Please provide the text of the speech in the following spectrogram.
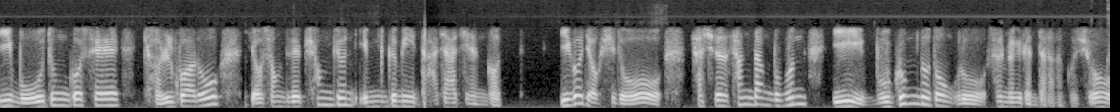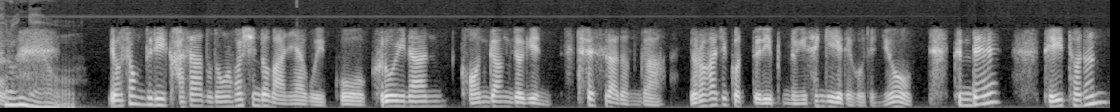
이 모든 것의 결과로 여성들의 평균 임금이 낮아지는 것, 이것 역시도 사실은 상당 부분 이 무급 노동으로 설명이 된다라는 거죠. 그렇네요. 여성들이 가사 노동을 훨씬 더 많이 하고 있고 그로 인한 건강적인 스트레스라던가 여러 가지 것들이 분명히 생기게 되거든요. 근데 데이터는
